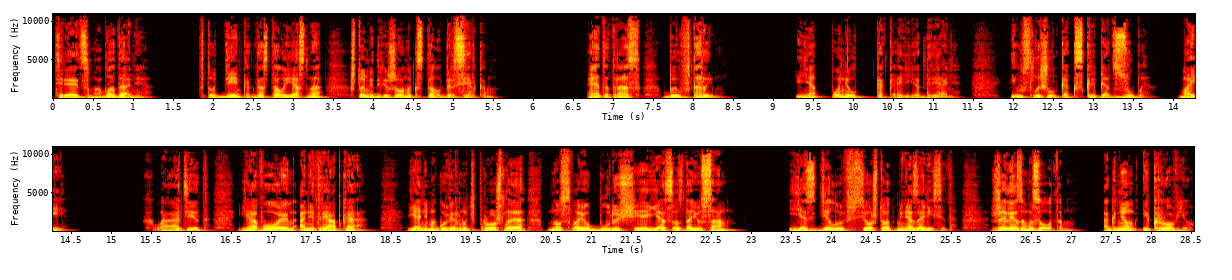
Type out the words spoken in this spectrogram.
теряет самообладание. В тот день, когда стало ясно, что медвежонок стал берсерком. Этот раз был вторым. И я понял, какая я дрянь, и услышал, как скрипят зубы. Мои. «Хватит! Я воин, а не тряпка! Я не могу вернуть прошлое, но свое будущее я создаю сам. И я сделаю все, что от меня зависит. Железом и золотом, огнем и кровью.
